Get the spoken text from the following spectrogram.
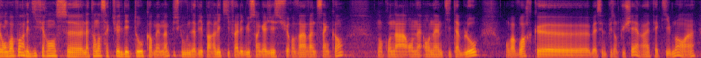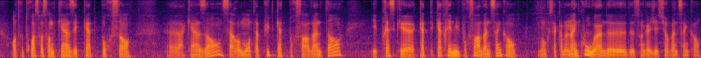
on va voir les différences, euh, la tendance actuelle des taux quand même, hein, puisque vous nous aviez parlé qu'il fallait mieux s'engager sur 20-25 ans. Donc on a, un petit tableau. On va voir que ben, c'est de plus en plus cher, hein, effectivement. hein. Entre 3,75 et 4 euh, à 15 ans, ça remonte à plus de 4 à 20 ans et presque 4 4,5 à 25 ans. Donc ça a quand même un coût hein, de, s'engager sur 25 ans.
